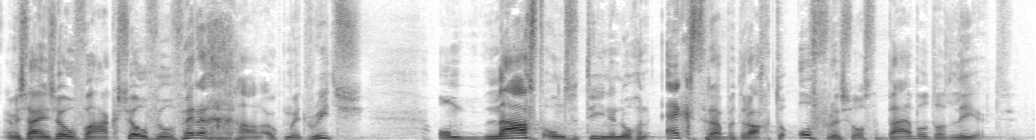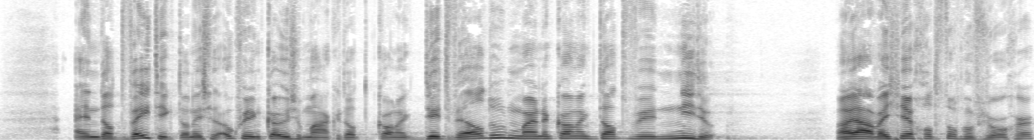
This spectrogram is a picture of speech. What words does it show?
En we zijn zo vaak zoveel verder gegaan, ook met Reach, om naast onze tienen nog een extra bedrag te offeren zoals de Bijbel dat leert. En dat weet ik, dan is het ook weer een keuze maken, dat kan ik dit wel doen, maar dan kan ik dat weer niet doen. Nou ja, weet je, God is toch mijn verzorger,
